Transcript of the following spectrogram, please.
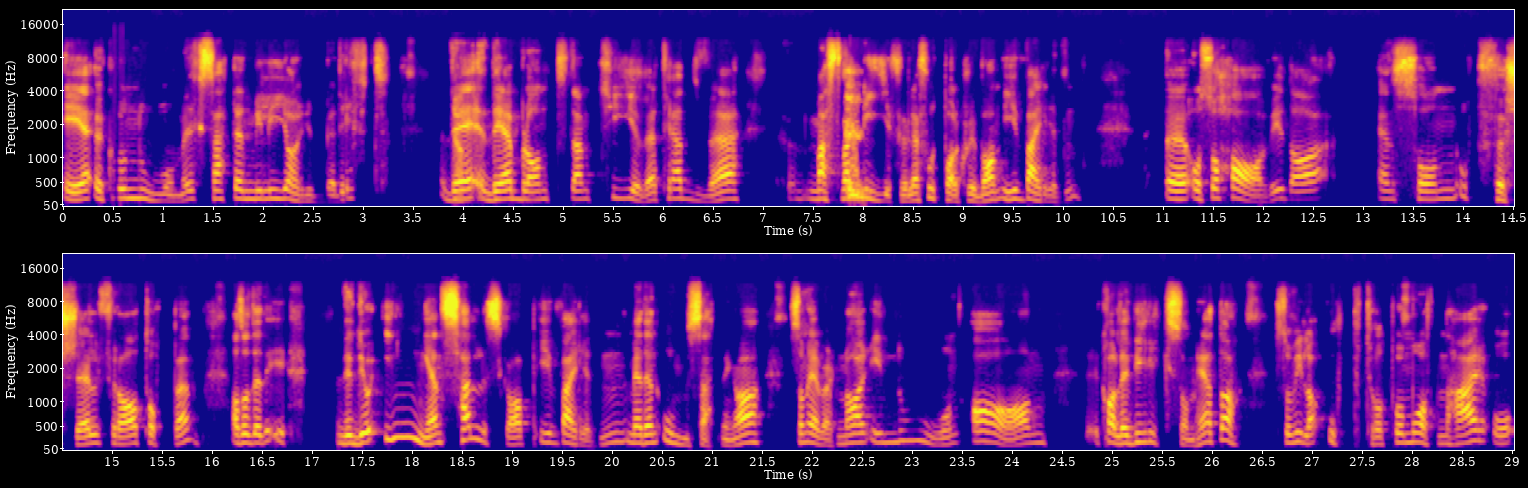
er økonomisk sett en milliardbedrift. Det, det er blant de 20-30 mest verdifulle fotballklubbene i verden. Eh, og så har vi da en sånn oppførsel fra toppen. Altså det, det, det, er jo ingen selskap i verden med den omsetninga som Everton har, i noen annen kall virksomhet, da, som ville ha opptrådt på måten her og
